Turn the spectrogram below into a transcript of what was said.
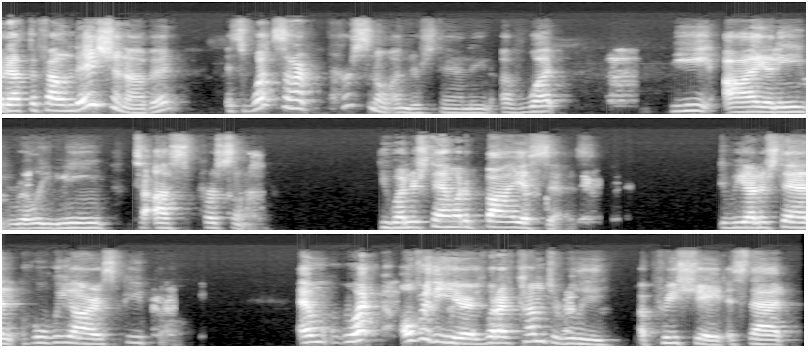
but at the foundation of it, it's what's our personal understanding of what D, I, and E really mean to us personally. Do you understand what a bias is? Do we understand who we are as people? And what, over the years, what I've come to really appreciate is that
